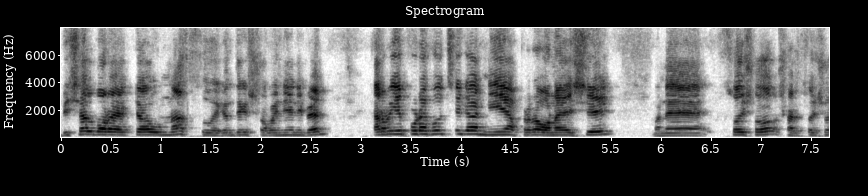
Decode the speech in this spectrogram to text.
বিশাল বড় একটা উন্না। তো এখান থেকে সবাই নিয়ে নেবেন। কারণ এই প্রোডাক্ট হচ্ছে গা নিয়ে আপনারা অনায়াসে মানে ছয়শো, সাড়ে ছয়শো,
